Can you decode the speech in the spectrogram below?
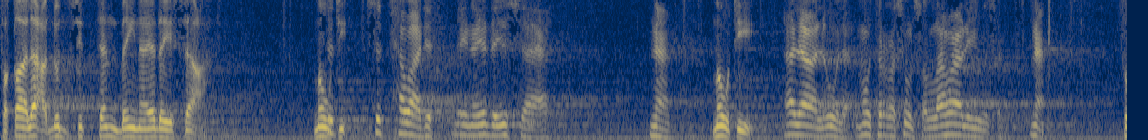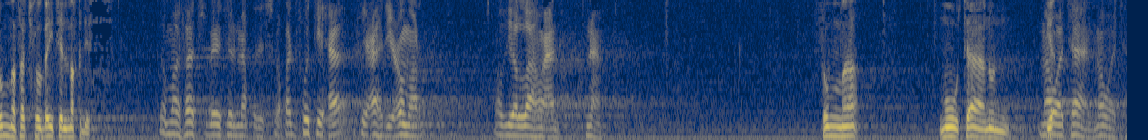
فقال اعدد ستا بين يدي الساعة. موتي ست, ست حوادث بين يدي الساعة. نعم. موتي. هذا الأولى موت الرسول صلى الله عليه وسلم. نعم. ثم فتح بيت المقدس. ثم فتح بيت المقدس. وقد فتح في عهد عمر. رضي الله عنه. نعم. ثم موتان. موتان موتان.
